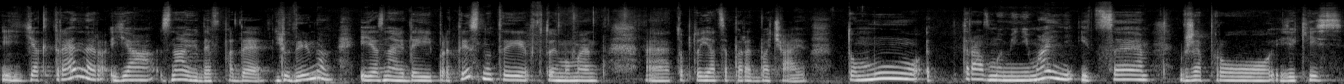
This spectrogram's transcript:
І Як тренер, я знаю, де впаде людина, і я знаю, де її притиснути в той момент. Е, Тобто я це передбачаю. Тому травми мінімальні, і це вже про якісь.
